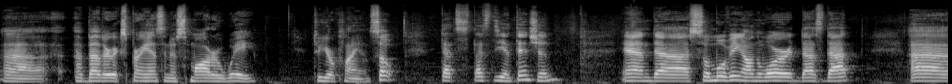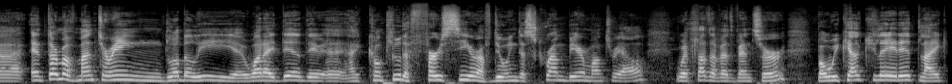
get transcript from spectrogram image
uh, a better experience in a smarter way to your client. So that's that's the intention. And uh, so moving onward, that's that. Uh, in terms of mentoring globally, uh, what I did, uh, I conclude the first year of doing the Scrum Beer Montreal with lots of adventure. But we calculated like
